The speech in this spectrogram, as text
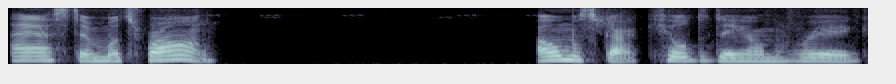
I asked him, What's wrong? I almost got killed today on the rig.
